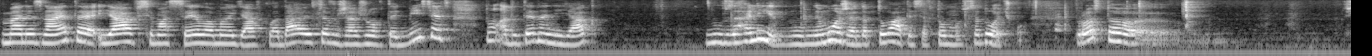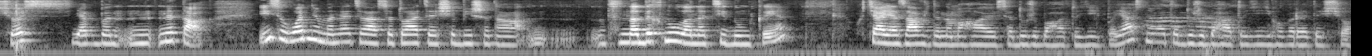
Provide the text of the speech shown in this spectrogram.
в мене, знаєте, я всіма силами, я вкладаюся вже жовтень місяць, ну а дитина ніяк ну, взагалі ну, не може адаптуватися в тому садочку. Просто щось якби не так. І сьогодні мене ця ситуація ще більше на... надихнула на ці думки. Хоча я завжди намагаюся дуже багато їй пояснювати, дуже багато їй говорити, що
